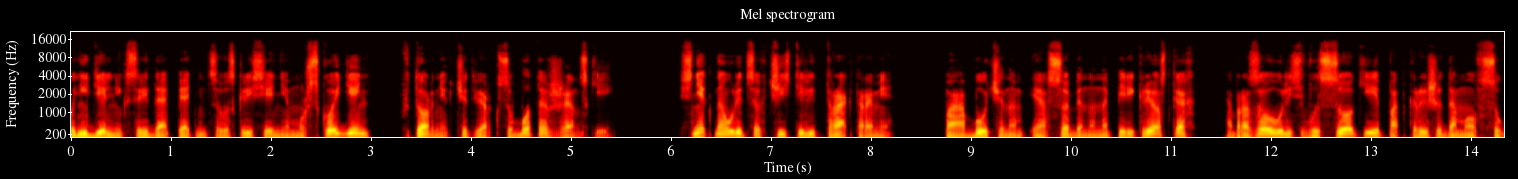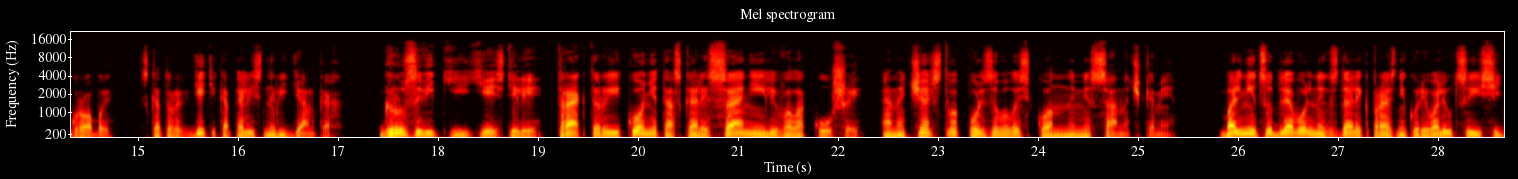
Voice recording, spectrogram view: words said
Понедельник, среда, пятница, воскресенье — мужской день, вторник, четверг, суббота — женский. Снег на улицах чистили тракторами. По обочинам и особенно на перекрестках образовывались высокие под крыши домов сугробы, с которых дети катались на ледянках. Грузовики ездили, тракторы и кони таскали сани или волокуши, а начальство пользовалось конными саночками. Больницу для вольных сдали к празднику революции 7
